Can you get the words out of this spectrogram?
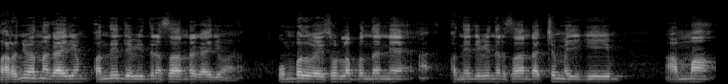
പറഞ്ഞു വന്ന കാര്യം പന്നീൻ രവീന്ദ്രൻ സാറിന്റെ കാര്യമാണ്. ഒമ്പത് വയസ്സുള്ളപ്പം തന്നെ പന്നീൻ രവീന്ദ്രൻ സാറിന്റെ അച്ഛൻ മരിക്കുകയും അമ്മ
